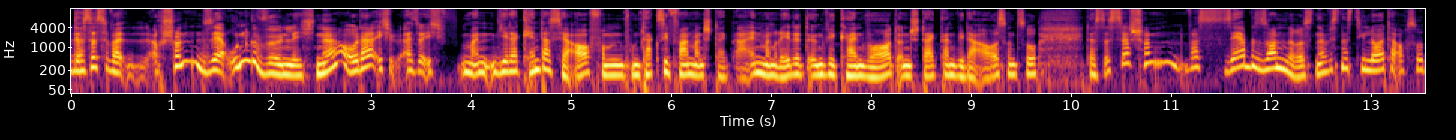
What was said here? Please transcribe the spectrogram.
das ist aber auch schon sehr ungewöhnlich, ne? Oder? Ich, also ich, man, jeder kennt das ja auch vom, vom Taxifahren. Man steigt ein, man redet irgendwie kein Wort und steigt dann wieder aus und so. Das ist ja schon was sehr Besonderes, ne? Wissen das die Leute auch so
